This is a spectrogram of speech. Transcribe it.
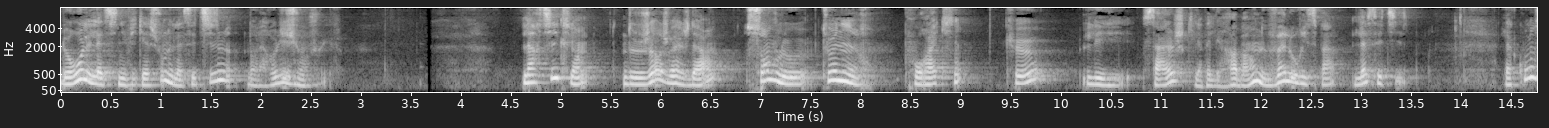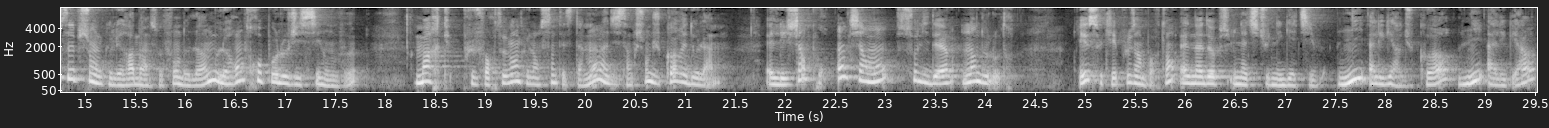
Le rôle et la signification de l'ascétisme dans la religion juive. L'article de Georges Vajda semble tenir pour acquis que les sages, qu'il appelle les rabbins, ne valorisent pas l'ascétisme. La conception que les rabbins se font de l'homme, leur anthropologie si l'on veut, marque plus fortement que l'Ancien Testament la distinction du corps et de l'âme. Elle les tient pour entièrement solidaires l'un de l'autre. Et ce qui est plus important, elle n'adopte une attitude négative ni à l'égard du corps, ni à l'égard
